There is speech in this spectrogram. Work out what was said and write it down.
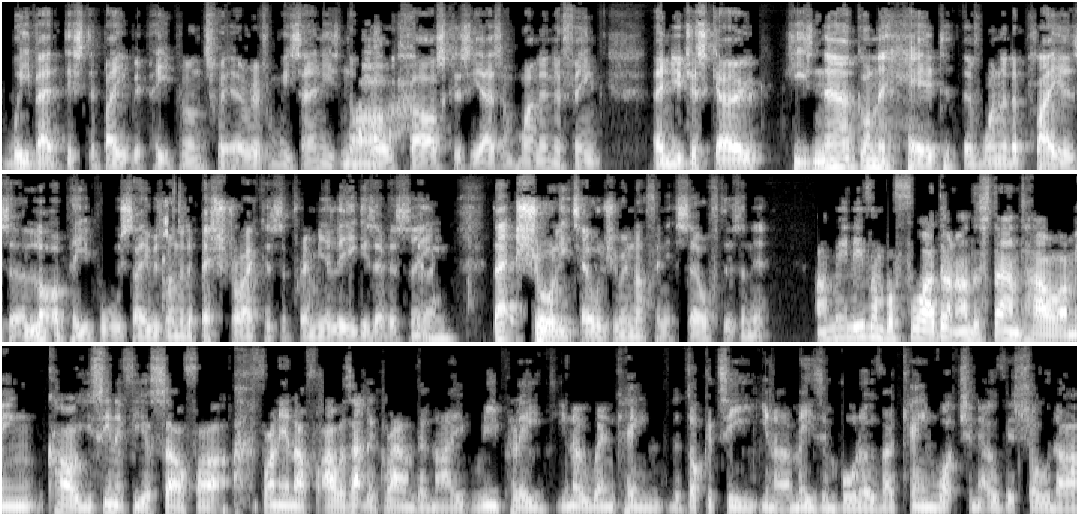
we've had this debate with people on Twitter, haven't we, saying he's not Oh. world class because he hasn't won anything. And you just go, he's now gone ahead of one of the players that a lot of people will say was one of the best strikers the Premier League has ever seen. That surely tells you enough in itself, doesn't it? I mean, even before, I don't understand how. I mean, Carl, you've seen it for yourself. Uh, funny enough, I was at the ground and I replayed, you know, when Kane, the Doherty, you know, amazing ball over, Kane watching it over his shoulder,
